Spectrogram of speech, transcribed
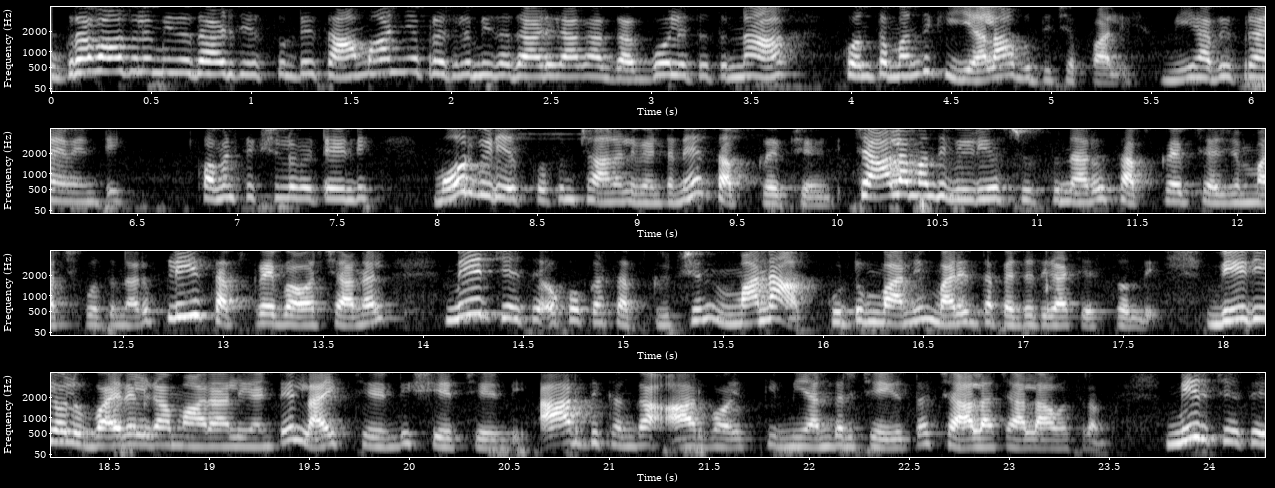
ఉగ్రవాదుల మీద దాడి చేస్తుంటే సామాన్య ప్రజల మీద దాడిలాగా గగ్గోలెత్తుతున్న కొంతమందికి ఎలా బుద్ధి చెప్పాలి? మీ అభిప్రాయం ఏంటి? కామెంట్ సెక్షన్లో పెట్టేయండి. మోర్ వీడియోస్ కోసం ఛానల్ వెంటనే సబ్స్క్రైబ్ చేయండి. చాలా మంది వీడియోస్ చూస్తున్నారు సబ్స్క్రైబ్ చేయడం మర్చిపోతున్నారు. ప్లీజ్ సబ్స్క్రైబ్ అవర్ ఛానల్ మీరు చేసే ఒక్కొక్క సబ్స్క్రిప్షన్ మన కుటుంబాన్ని మరింత పెద్దదిగా చేస్తుంది. వీడియోలు వైరల్గా మారాలి అంటే లైక్ చేయండి షేర్ చేయండి. ఆర్థికంగా ఆర్ వాయిస్కి మీ అందరి చేయూత చాలా చాలా అవసరం. మీరు చేసే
